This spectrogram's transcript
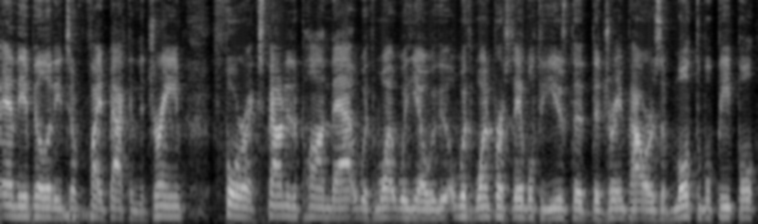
and the ability to fight back in the dream. Four expounded upon that with what with you know with, with one person able to use the the dream powers of multiple people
